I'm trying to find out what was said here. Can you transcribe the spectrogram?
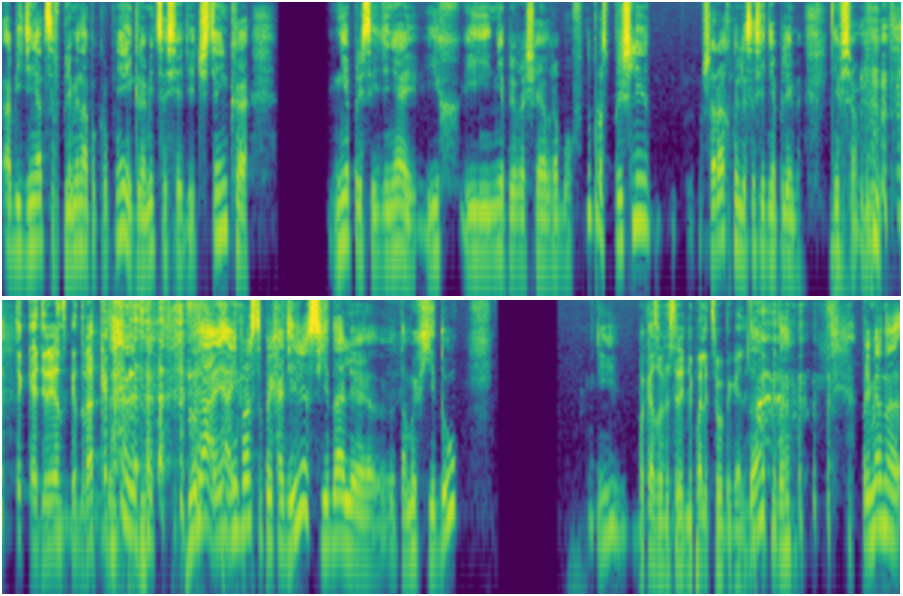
объединяться в племена покрупнее и громить соседей, частенько не присоединяя их и не превращая в рабов. Ну, просто пришли, шарахнули соседнее племя, и все. Такая деревенская драка. Ну да, они- просто приходили, съедали э, там их еду, и Показывали средний палец и убегали. Да, да. Примерно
